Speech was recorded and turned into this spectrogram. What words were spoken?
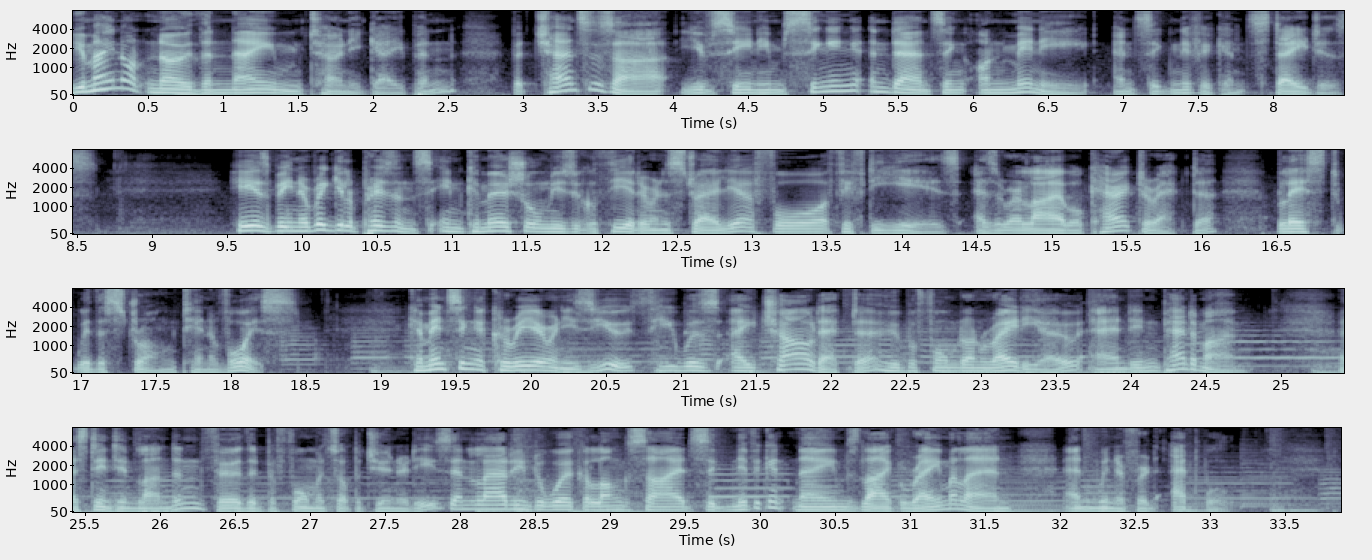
You may not know the name Tony Gapin, but chances are you've seen him singing and dancing on many and significant stages. He has been a regular presence in commercial musical theatre in Australia for 50 years as a reliable character actor blessed with a strong tenor voice. Commencing a career in his youth, he was a child actor who performed on radio and in pantomime. A stint in London furthered performance opportunities and allowed him to work alongside significant names like Ray Milland and Winifred Atwell.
